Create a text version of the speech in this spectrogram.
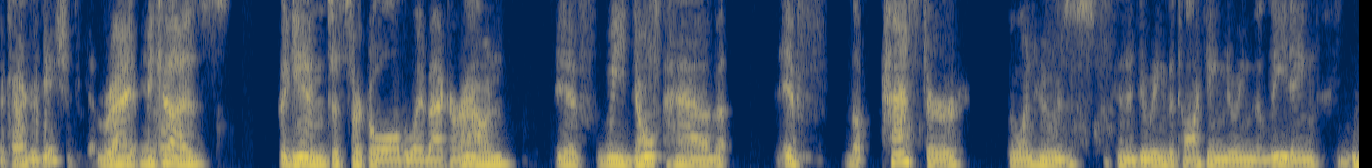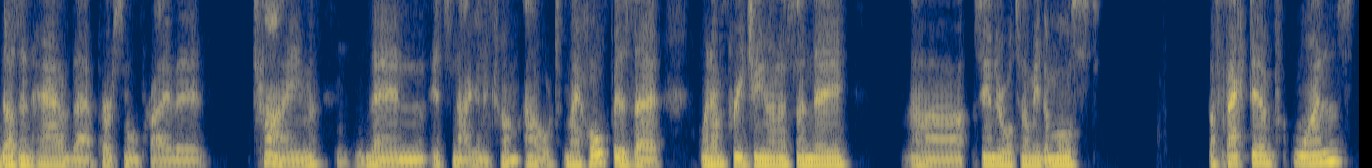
the congregation to get that? Right. you know? Because again to circle all the way back around if we don't have if the pastor the one who's kind of doing the talking doing the leading doesn't have that personal private time Mhm. then it's not going to come out my hope is that when i'm preaching on a sunday uh, sandra will tell me the most effective ones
